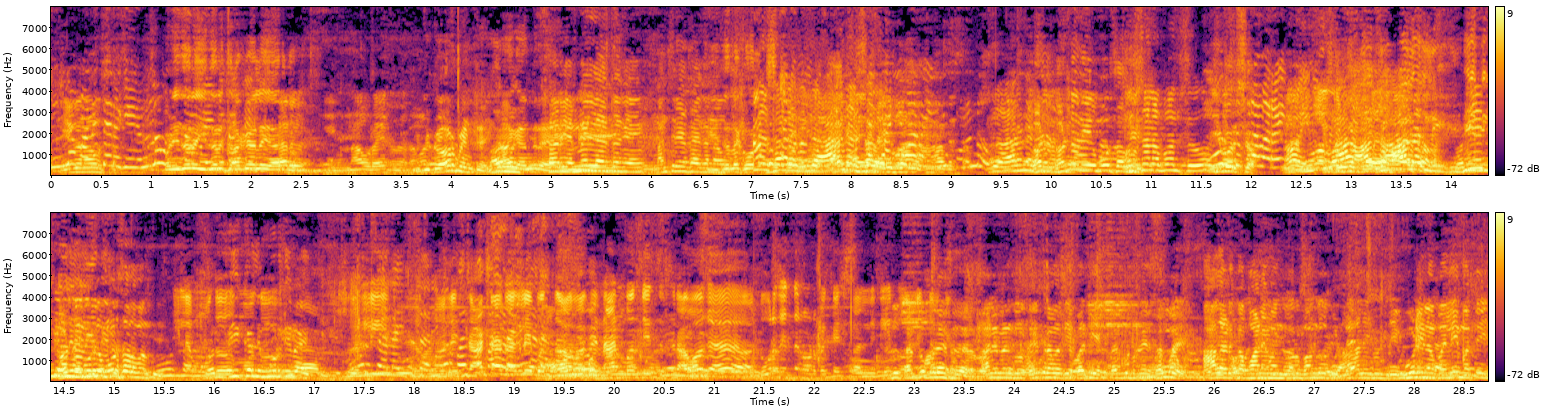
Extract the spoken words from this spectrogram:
ಎಲ್ಲ ಮನೆ ತೆರಿಗೆ ಎಲ್ಲ ನಾವು ಇದು government sir M L A ಆದಾಗ ಮಂತ್ರಿ ಆದಾಗ ನಾವು ಇದೆಲ್ಲ ಗೌರ್ಮೆಂಟ್ ದೊಡ್ಡ- ದೊಡ್ಡ ನೀರು ಮೂರು ಸಲ ಬಂತು. ಈ ವರ್ಷ. ದೊಡ್ಡ ನೀರು ಮೂರು ಸಲ ಬಂತು. ಸ್ಟಾರ್ಟ್ ಆದಾಗಲೇ ಬಂದ ಅವಾಗ ನಾನು ಬಂದಿದ್ದು ಸರ್. ಅವಾಗ ದೂರದಿಂದ ನೋಡ್ಬೇಕಾಯ್ತು ಸರ್ ಅಲ್ಲಿ ಇದು ನೀರು. ತಗ್ಗು ಪ್ರದೇಶ ಸರ್. ಆನೆಮಂಗ್ಳೂರು ನೇತ್ರಾವತಿಯ ಬದಿಯಲ್ಲಿ ತಗ್ಗು ಪ್ರದೇಶ ಹಾಲಡ್ಕ ಪಾಣೆಮಂಗ್ಳೂರು ಬಂದೂರುಗುಡ್ಡೆ ಈ ಗೂಡಿನ ಬಲಿ ಮತ್ತೆ ಈ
